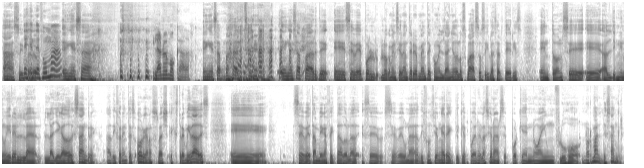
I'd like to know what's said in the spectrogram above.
Ah, sí, Dejen pero de fumar. en esa la nuez moscada. En esa parte, en esa parte eh, se ve por lo que mencioné anteriormente con el daño de los vasos y las arterias. Entonces, eh, al disminuir el- la, la llegada de sangre a diferentes órganos, slash extremidades, eh, se ve también afectado, la, se, se ve una disfunción eréctil que puede relacionarse porque no hay un flujo normal de sangre.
